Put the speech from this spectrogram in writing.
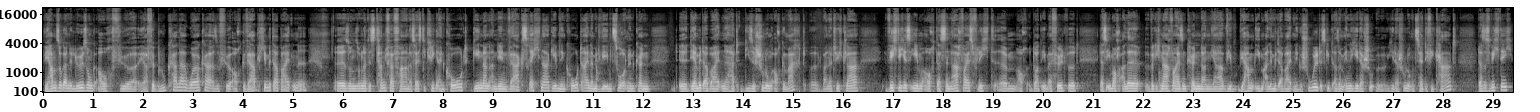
Wir haben sogar eine Lösung auch für, ja, für Blue-Color-Worker, also für auch gewerbliche Mitarbeitende äh, so ein sogenanntes TAN-Verfahren. Das heißt, die kriegen einen Code, gehen dann an den Werksrechner, geben den Code ein, damit wir eben zuordnen können, äh, der Mitarbeitende hat diese Schulung auch gemacht, äh, weil natürlich klar, Wichtig ist eben auch, dass eine Nachweispflicht ähm, auch dort eben erfüllt wird, dass eben auch alle wirklich nachweisen können, dann ja, wir, wir haben eben alle Mitarbeitende geschult. Es gibt also am Ende jeder, äh, jeder Schulung ein Zertifikat. Das ist wichtig.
